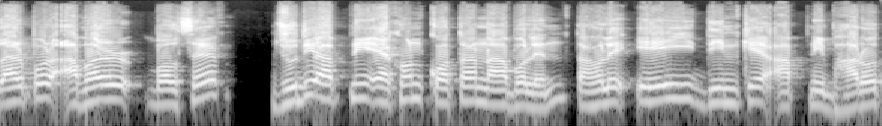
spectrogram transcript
তারপর আবার বলছে, যদি আপনি এখন কথা না বলেন, তাহলে এই দিনকে আপনি ভারত,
